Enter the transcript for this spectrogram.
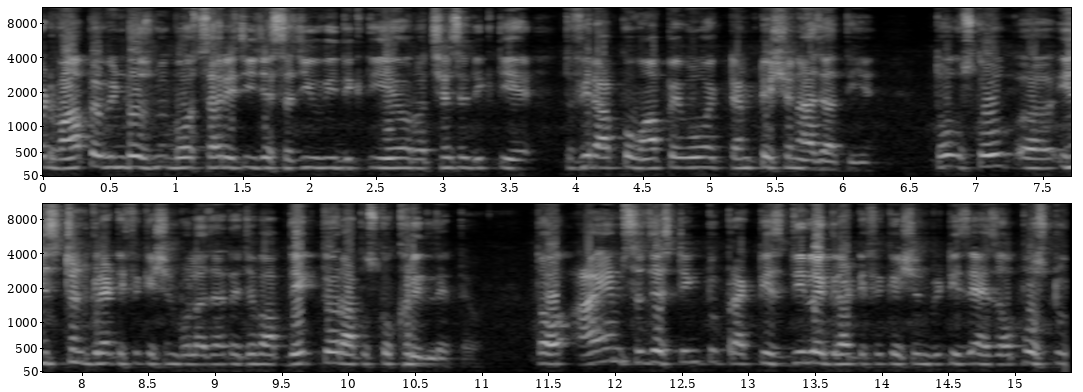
बट वहाँ पे विंडोज़ में बहुत सारी चीज़ें सजी हुई दिखती है और अच्छे से दिखती है तो फिर आपको वहाँ पे वो एक टेम्पटेशन आ जाती है। तो उसको इंस्टेंट uh, ग्रेटिफिकेशन बोला जाता है जब आप देखते हो और आप उसको खरीद लेते हो। तो I am suggesting to practice delay gratification which is as opposed to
